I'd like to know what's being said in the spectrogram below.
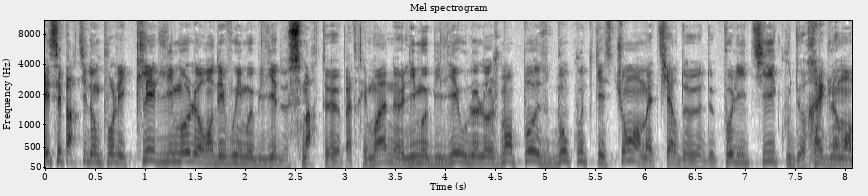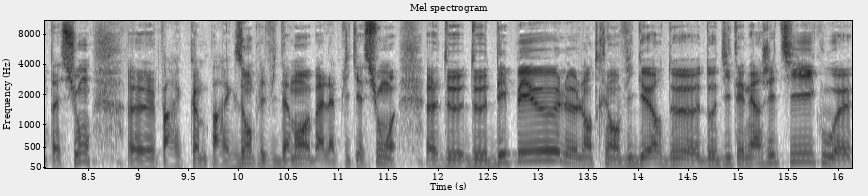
Et c'est parti donc pour les clés de l'IMO, le rendez-vous immobilier de Smart Patrimoine, l'immobilier où le logement pose beaucoup de questions en matière de, politique ou de réglementation, euh, comme par exemple évidemment bah, l'application euh, de, DPE, l'entrée en vigueur d'audit énergétique ou euh,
